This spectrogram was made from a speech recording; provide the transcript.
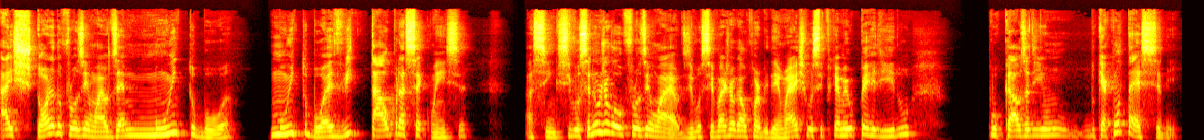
A história do Frozen Wilds é muito boa. Muito boa. É vital pra sequência. Assim, se você não jogou o Frozen Wilds e você vai jogar o Forbidden West, você fica meio perdido por causa de um do que acontece ali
